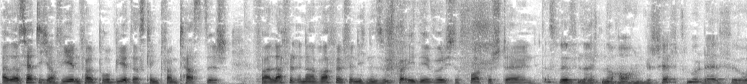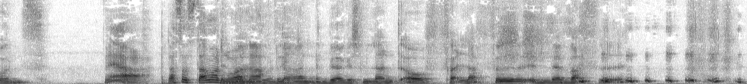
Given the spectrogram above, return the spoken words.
Also das hätte ich auf jeden Fall probiert, das klingt fantastisch. Falafel in einer Waffel finde ich eine super Idee, würde ich sofort bestellen. Das wäre vielleicht noch auch ein Geschäftsmodell für uns. Ja, lass uns da mal drüber nachdenken. Im Bergischen Land auf Falafel in der Waffel.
